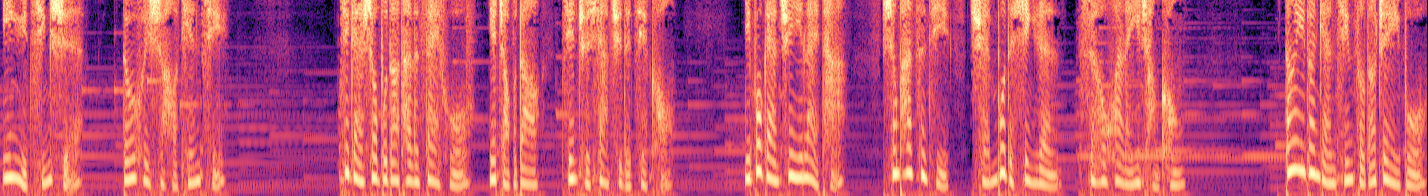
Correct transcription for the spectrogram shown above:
阴雨晴雪，都会是好天气。既感受不到他的在乎，也找不到坚持下去的借口。你不敢去依赖他，生怕自己全部的信任最后换来一场空。当一段感情走到这一步。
